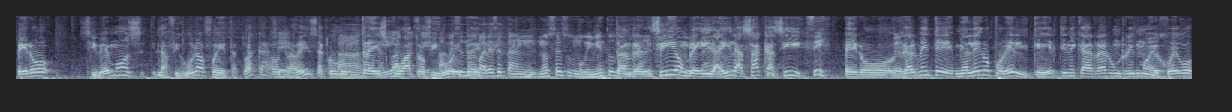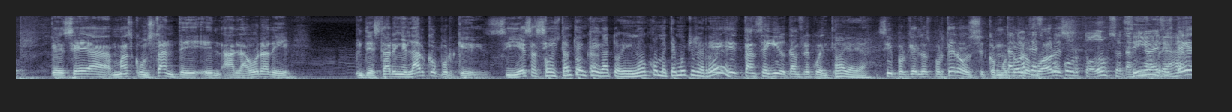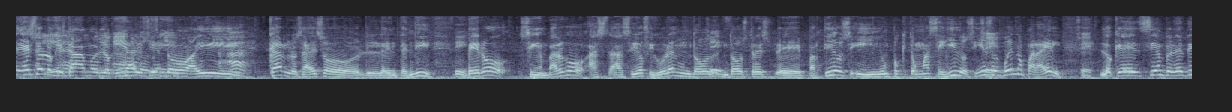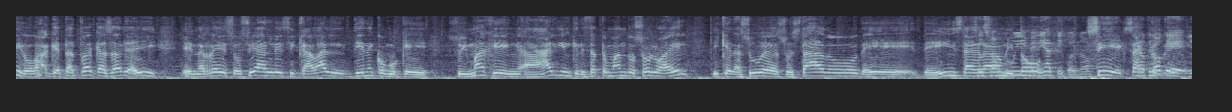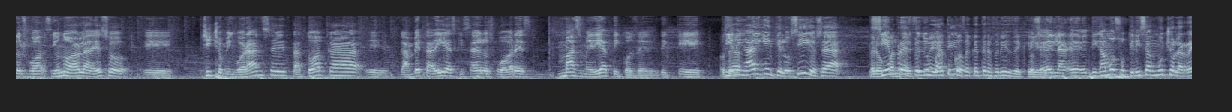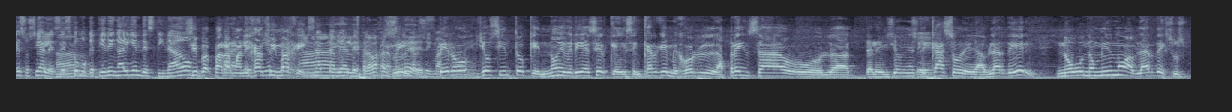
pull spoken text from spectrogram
Pero si vemos, la figura fue Tatuaca otra vez, sacó ah, tres, cuatro figuras. A veces no parece tan, no sé, sus movimientos. sí, hombre, y de ahí la saca, sí. sí. Pero, realmente me alegro por él, que él tiene que agarrar un ritmo de juego que sea más constante a la hora de, de estar en el arco porque si es así... ¿Constante en qué, gato? ¿Y no cometer muchos errores? Eh, eh, tan seguido, tan frecuente. Ah, ya, ya. Sí, porque los porteros, como todos los jugadores... Es poco ortodoxo también. Sí, hombre, Eh, eso es lo que estábamos, lo que está diciendo ahí Ajá. Carlos, a eso le entendí. Sí. Pero, sin embargo, ha, ha sido figura en un dos, Sí. dos tres eh, partidos y un poquito más seguidos. Y eso es bueno para él. Lo que siempre les digo, va, que Tatuaca sale ahí en las redes sociales y cabal tiene como que su imagen a alguien que le está tomando solo a él y que la sube a su estado de, de Instagram Sí, son muy y todo. mediáticos, ¿no? Sí, exacto. Pero creo que los jugadores- si uno habla de eso, eh, Chicho Mingorance, Tatuaca, eh, Gambetta Díaz, quizá de los jugadores más mediáticos, de, de que O tienen sea, a alguien que lo sigue, o sea, Pero siempre después de un mediáticos, partido... ¿a qué te referís? De que... o sea, en la- eh, digamos, utilizan mucho las redes sociales. Es Ah. como que tienen a alguien destinado. Sí, pa- para manejar su imagen. Ah, Exactamente. ya, les para trabajan redes. su imagen. Pero yo siento que no debería ser que se encargue mejor la prensa o la televisión en este Sí. caso de hablar de él. No uno mismo hablar de sus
